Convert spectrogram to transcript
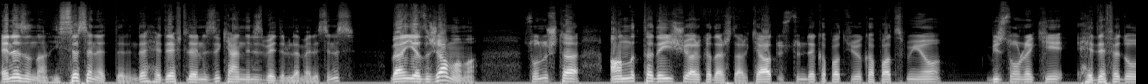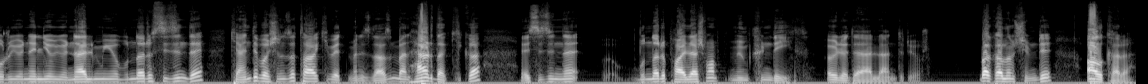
En azından hisse senetlerinde hedeflerinizi kendiniz belirlemelisiniz. Ben yazacağım ama sonuçta anlıkta değişiyor arkadaşlar. Kağıt üstünde kapatıyor, kapatmıyor. Bir sonraki hedefe doğru yöneliyor, yönelmiyor. Bunları sizin de kendi başınıza takip etmeniz lazım. Ben her dakika e, sizinle bunları paylaşmam mümkün değil. Öyle değerlendiriyorum. Bakalım şimdi Alkara.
